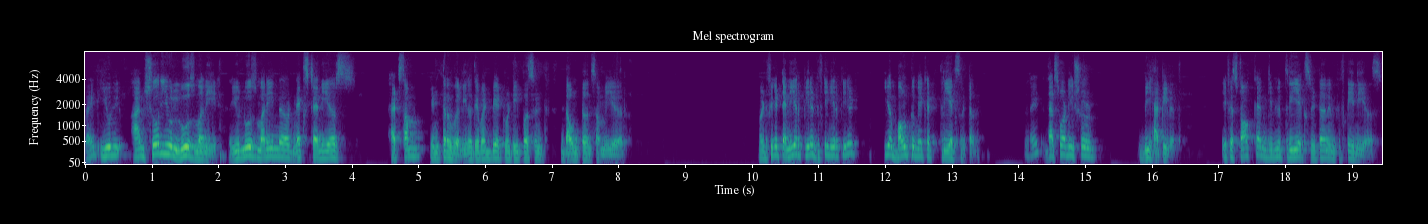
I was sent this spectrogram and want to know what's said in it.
right? You'll i'm sure you'll lose money. You lose money in the next 10 years at some interval. You know there might be a 20% downturn some year. But if you get 10 year period 15 year period you're bound to make a 3x return right? That's what you should be happy with. If a stock can give you 3x return in 15 years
